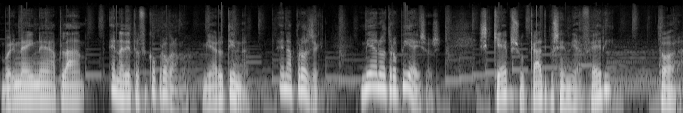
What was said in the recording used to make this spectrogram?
Μπορεί να είναι απλά ένα διατροφικό πρόγραμμα, μια ρουτίνα, ένα project, μια νοοτροπία ίσως. Σκέψου κάτι που σε ενδιαφέρει τώρα.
